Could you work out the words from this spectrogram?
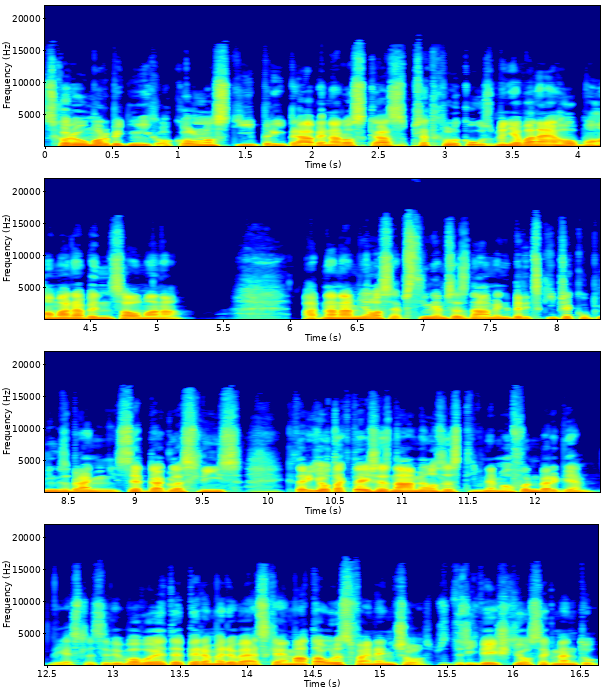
Shodou morbidních okolností prý právě na rozkaz před chvilkou zmiňovaného Mohamada bin Salmana. Adnana měl s Epsteinem seznámit britský překupník zbraní Sir Douglas Lees, který ho taktéž seznámil se Stevenem Hoffenbergem, jestli si vybavujete pyramidové schéma Taurus Financial z dřívějšího segmentu.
